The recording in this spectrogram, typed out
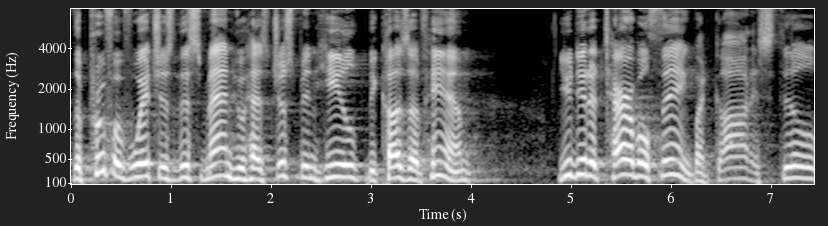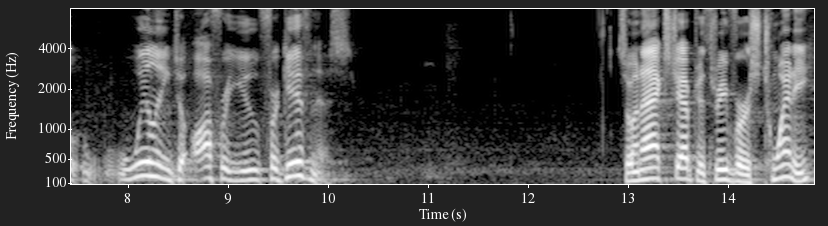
the proof of which is this man who has just been healed because of him, you did a terrible thing, but God is still willing to offer you forgiveness. So in Acts chapter 3, verse 20,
